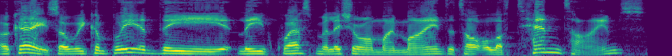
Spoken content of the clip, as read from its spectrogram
Okay, so we completed the leve quest, Militia on My Mind, a total of 10 times,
